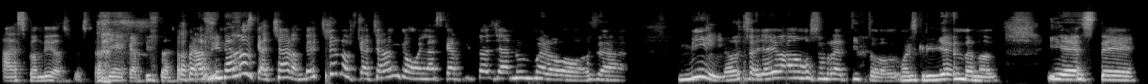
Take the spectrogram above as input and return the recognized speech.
A escondidas, pues, tiene cartitas. Pero al final nos cacharon. De hecho, nos cacharon como en las cartitas ya número, o sea, mil. O sea, ya llevábamos un ratito escribiéndonos. Y este,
